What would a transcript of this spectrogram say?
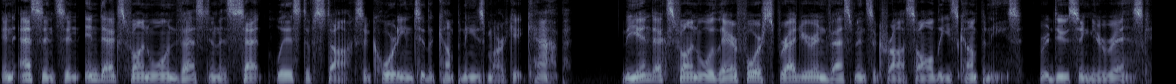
In essence, an index fund will invest in a set list of stocks according to the company's market cap. The index fund will therefore spread your investments across all these companies, reducing your risk.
